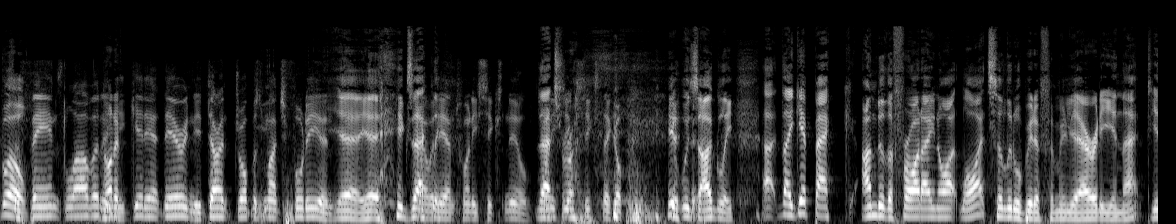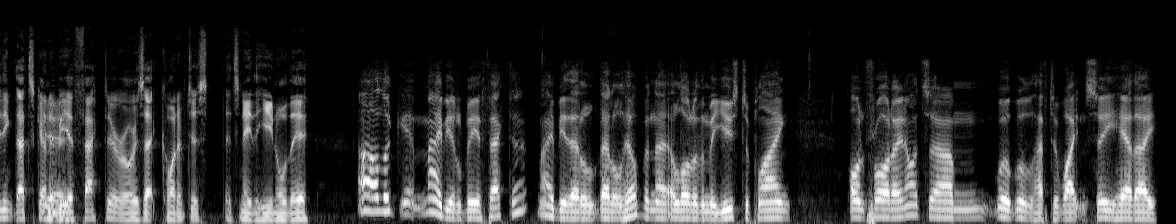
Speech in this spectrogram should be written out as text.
well, the fans love it, and a- you get out there and you don't drop as much footy, and Yeah, yeah, they were exactly. down 26 0 That's right. Six, they got. it was ugly. Uh, they get back under the Friday night lights. A little bit of familiarity in that. Do you think that's going to be a factor, or is that kind of just it's neither here nor there? Oh, look, maybe it'll be a factor. Maybe that'll that'll help, and a lot of them are used to playing on Friday nights. Um, we'll we'll have to wait and see how they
